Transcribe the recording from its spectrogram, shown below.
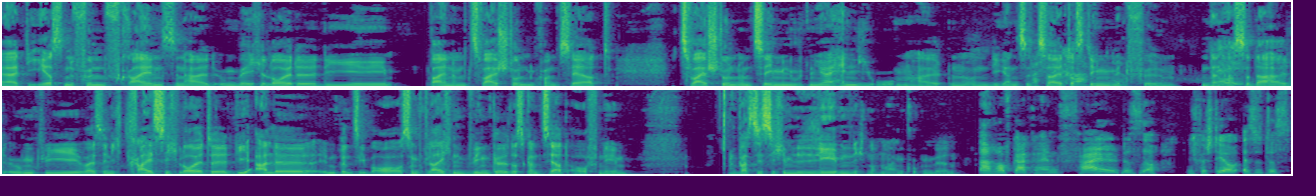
äh, die ersten fünf Reihen sind halt irgendwelche Leute, die bei einem Zwei-Stunden-Konzert zwei Stunden und zehn Minuten ihr Handy oben halten und die ganze Was Zeit das Ding ne? mitfilmen. Und dann Ey. hast du da halt irgendwie, weiß ich nicht, 30 Leute, die alle im Prinzip auch aus dem gleichen Winkel das Konzert aufnehmen, was sie sich im Leben nicht nochmal angucken werden. Ach, auf gar keinen Fall. Das ist auch, ich verstehe auch, also das,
